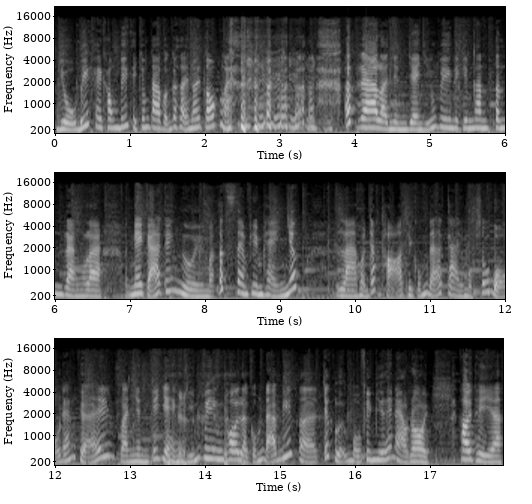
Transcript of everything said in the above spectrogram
dù biết hay không biết thì chúng ta vẫn có thể nói tốt mà. Ít ra là nhìn dàn diễn viên thì Kim Thanh tin rằng là ngay cả cái người mà ít xem phim Hàn nhất là Huỳnh Đắc Thọ thì cũng đã cài một số bộ đáng kể và nhìn cái dàn diễn viên thôi là cũng đã biết là chất lượng bộ phim như thế nào rồi. Thôi thì à,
